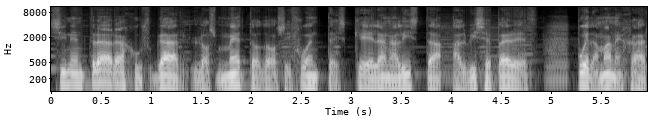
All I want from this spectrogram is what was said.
Sin entrar a juzgar los métodos y fuentes que el analista Alvise Pérez pueda manejar,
